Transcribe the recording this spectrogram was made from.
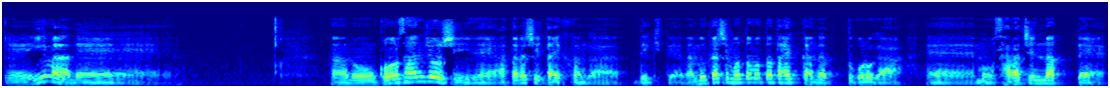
え今ね、あの、この三条市にね、新しい体育館ができて、まあ、昔もともと体育館だったところが、えーもう更地になって、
